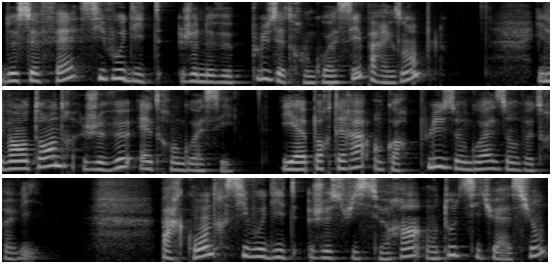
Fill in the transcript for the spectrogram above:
De ce fait, si vous dites je ne veux plus être angoissé, par exemple, il va entendre je veux être angoissé et apportera encore plus d'angoisse dans votre vie. Par contre, si vous dites je suis serein en toute situation,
